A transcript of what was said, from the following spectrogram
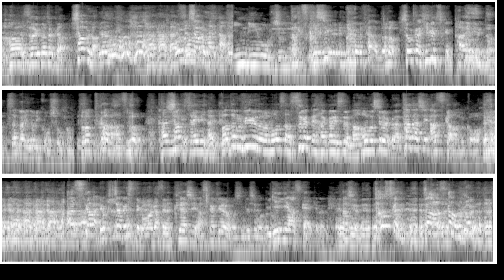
ああ、そういうことか。シャブだ。俺のシャブだ。インリンオブジョン。懐かしい。召喚、樋口くん。大変だ。酒井のり子を召喚。トラップカード発動。感じした意味ない。バトルフィールドのモンスターすべて破壊する魔法の白力だ。ただし、アスカは無効。アスカは緑茶ですってごまかせる。悔しい、アスカキララも死んでしまう。ギリギリアスカやけどね。確かに。確かに。じゃあ、アスカは残る。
